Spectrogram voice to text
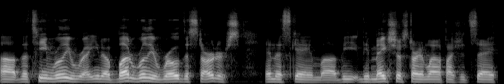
Uh, the team really, you know, Bud really rode the starters in this game. Uh, the the makeshift starting lineup, I should say.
